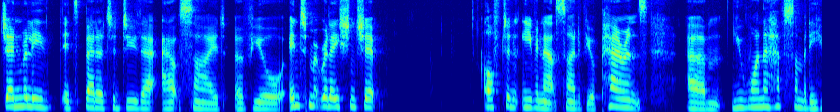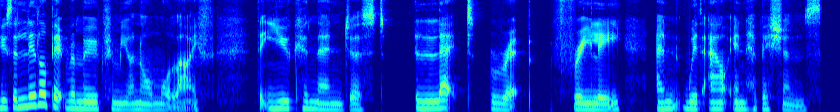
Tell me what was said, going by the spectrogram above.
generally, it's better to do that outside of your intimate relationship, often even outside of your parents, um, you want to have somebody who's a little bit removed from your normal life that you can then just let rip freely and without inhibitions.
